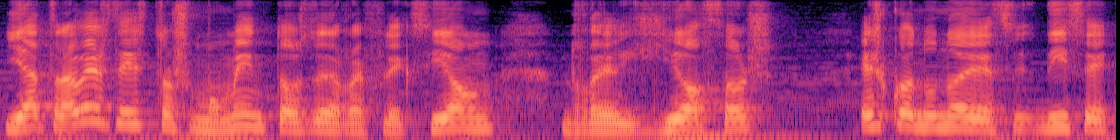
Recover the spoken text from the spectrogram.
Y a través de estos momentos de reflexión religiosos, es cuando uno dice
